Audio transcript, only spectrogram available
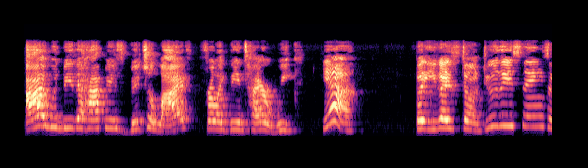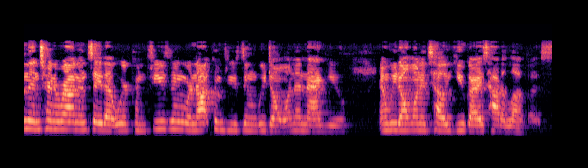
I would be the happiest bitch alive for like the entire week. Yeah. But you guys don't do these things and then turn around and say that we're confusing. We're not confusing. We don't want to nag you. And we don't want to tell you guys how to love us.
